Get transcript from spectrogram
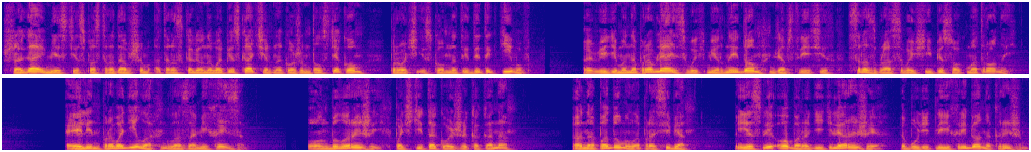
шагая вместе с пострадавшим от раскаленного песка чернокожим толстяком прочь из комнаты детективов, видимо, направляясь в их мирный дом для встречи с разбрасывающей песок Матроной. Эйлин проводила глазами Хейза. Он был рыжий, почти такой же, как она. Она подумала про себя. Если оба родителя рыжие, будет ли их ребенок рыжим?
